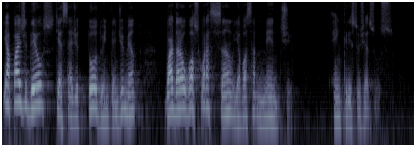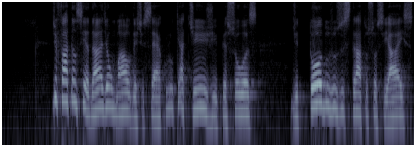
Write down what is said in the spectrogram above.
E a paz de Deus, que excede todo o entendimento, guardará o vosso coração e a vossa mente em Cristo Jesus. De fato, a ansiedade é um mal deste século que atinge pessoas de todos os estratos sociais,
